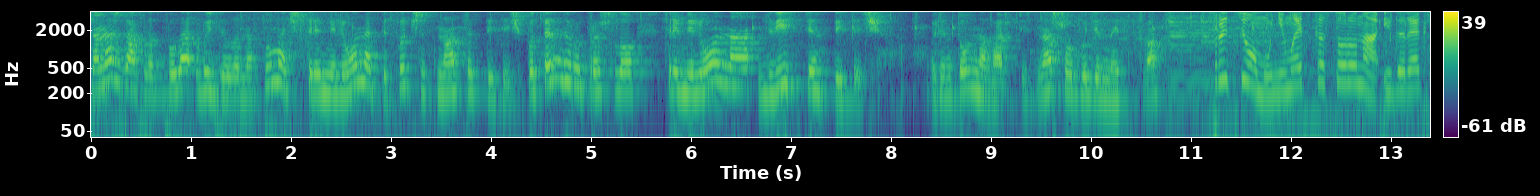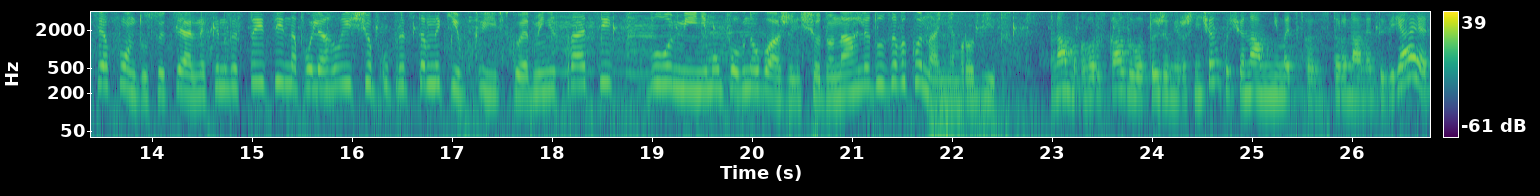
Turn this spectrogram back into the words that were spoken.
На наш заклад була виділена сума 4 мільйона 516 тисяч. По тендеру пройшло 3 мільйона 200 тисяч. Орієнтовна вартість нашого будівництва. При цьому німецька сторона і дирекція фонду соціальних інвестицій наполягли, щоб у представників київської адміністрації було мінімум повноважень щодо нагляду за виконанням робіт. Нам розказував той же Мірошніченко, що нам німецька сторона не довіряє,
